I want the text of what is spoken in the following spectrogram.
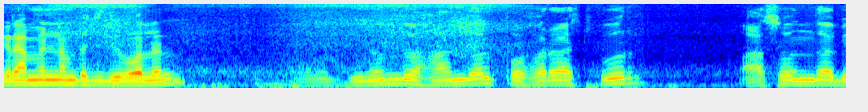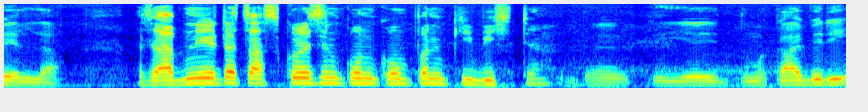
গ্রামের নামটা যদি বলেন। বিনন্দ হান্দল পহরাজপুর আসন্দা বেল্লা আচ্ছা আপনি এটা চাষ করেছেন কোন কোম্পানি কি বীজটা? ইয়ে তোমার কাবেরি।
